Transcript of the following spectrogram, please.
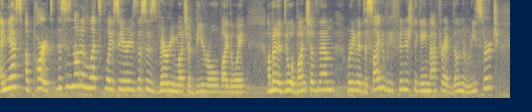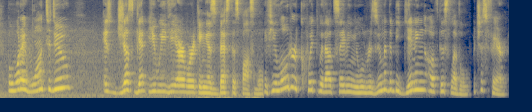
And yes, apart. This is not a Let's Play series. This is very much a B-roll, by the way. I'm going to do a bunch of them. We're going to decide if we finish the game after I've done the research. But what I want to do is just get UEVR working as best as possible. If you load or quit without saving, you will resume at the beginning of this level, which is fair.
